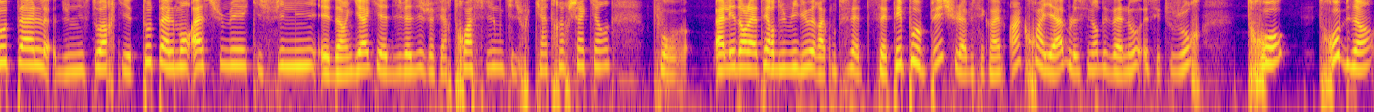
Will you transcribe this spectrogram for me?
totale d'une histoire qui est totalement assumée, qui finit, et d'un gars qui a dit vas-y, je vais faire trois films qui durent 4 heures chacun pour aller dans la terre du milieu et raconter cette, cette épopée. Je suis là, mais c'est quand même incroyable, Le Seigneur des Anneaux, et c'est toujours trop, trop bien.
